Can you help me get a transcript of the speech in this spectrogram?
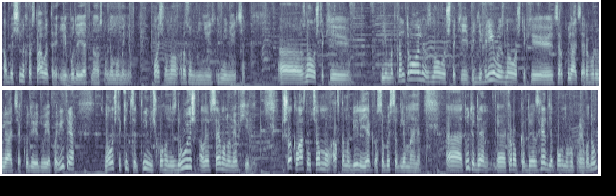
або синх розставити і буде як на основному меню. Ось воно разом змінюється. Е, знову ж таки, клімат-контроль, знову ж таки підігріви, знову ж таки циркуляція, регуляція, куди дує повітря. Знову ж таки, це ти нічого не здивуєш, але все воно необхідне. Що класне в цьому автомобілі, як особисто для мене? Е, тут іде е, коробка DSG для повного приводу.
